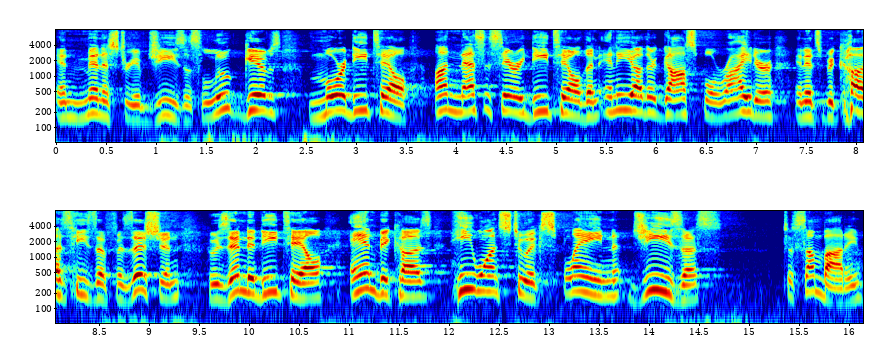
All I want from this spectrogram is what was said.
and ministry of Jesus. Luke gives more detail, unnecessary detail, than any other gospel writer, and it's because he's a physician who's into detail and because he wants to explain Jesus to somebody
